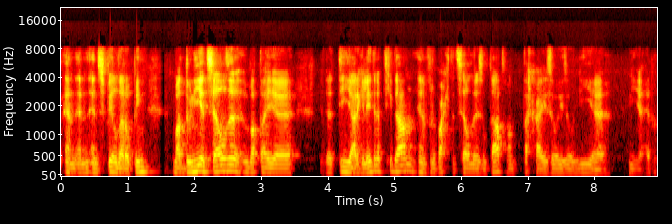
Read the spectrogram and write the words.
en, en, en speel daarop in. Maar doe niet hetzelfde wat dat je uh, tien jaar geleden hebt gedaan en verwacht hetzelfde resultaat, want dat ga je sowieso niet, uh, niet hebben.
